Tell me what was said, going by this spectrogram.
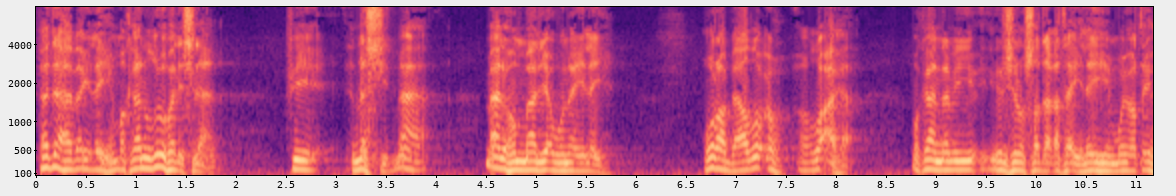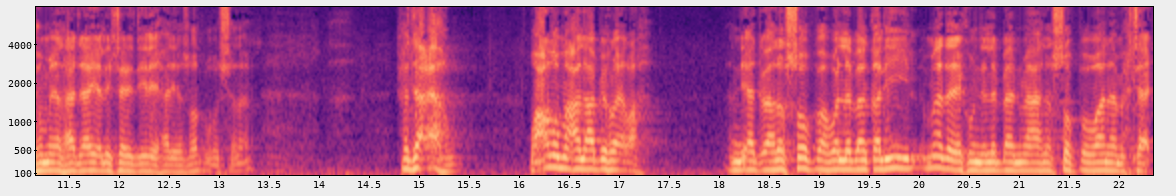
فذهب إليهم وكانوا ضيوف الإسلام في المسجد. ما ما لهم مال يأوون إليه. غرباء ضعفاء وكان النبي يرسل الصدقة إليهم ويعطيهم من الهدايا التي ترد إليه عليه الصلاة والسلام. فدعاهم وعظم على أبي هريرة. أني أدعو أهل الصفة واللبن قليل. ماذا يكون اللبن مع أهل الصفة وأنا محتاج؟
